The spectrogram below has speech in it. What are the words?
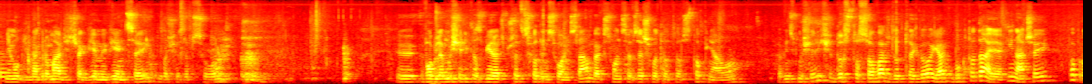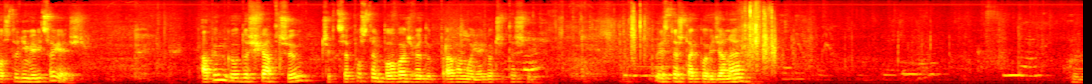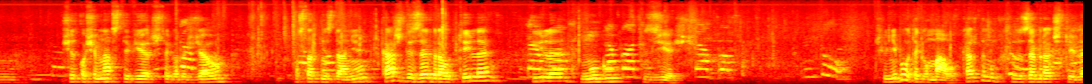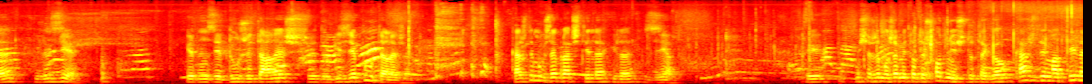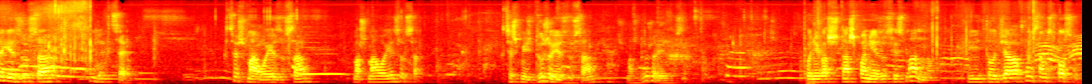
Nie mogli nagromadzić, jak wiemy, więcej, bo się zepsuło. Y, W ogóle musieli to zbierać przed wschodem słońca, bo jak słońce wzeszło, to to stopniało. A więc musieli się dostosować do tego, jak Bóg to daje. Inaczej po prostu nie mieli co jeść. Abym go doświadczył, czy chce postępować według prawa mojego, czy też nie. Tu jest też tak powiedziane. Y, 18 wiersz tego rozdziału. Ostatnie zdanie. Każdy zebrał tyle, ile mógł zjeść. Czyli nie było tego mało. Każdy mógł zebrać tyle, ile zje. Jeden zje duży talerz, drugi zje pół talerza. Każdy mógł zebrać tyle, ile zjadł. I myślę, że możemy to też odnieść do tego. Każdy ma tyle Jezusa, ile chce. Chcesz mało Jezusa? Masz mało Jezusa. Chcesz mieć dużo Jezusa? Masz dużo Jezusa. Ponieważ nasz Pan Jezus jest manną. I to działa w ten sam sposób.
